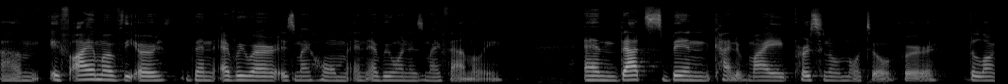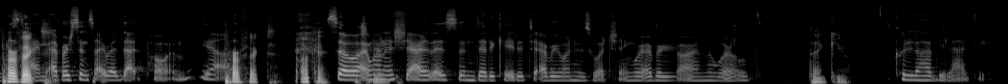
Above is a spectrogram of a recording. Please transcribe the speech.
um, "If I am of the earth, then everywhere is my home, and everyone is my family." And that's been kind of my personal motto for the longest time, perfect, ever since I read that poem. Yeah. perfect. Okay, So I let's want hear to it. share this and dedicate it to everyone who's watching, wherever you are in the world. Thank you. كلها بلادي.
